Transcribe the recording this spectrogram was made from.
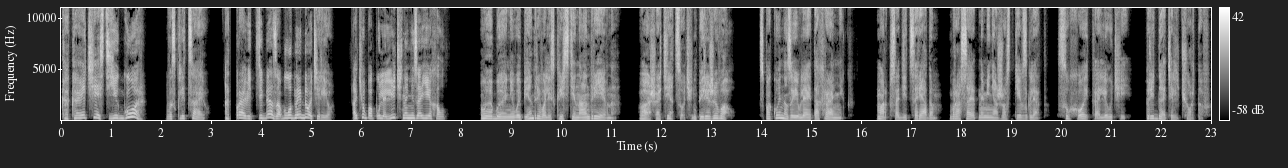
«Какая честь, Егор!» – восклицаю. «Отправить тебя за блудной дочерью! А чё папуля лично не заехал?» «Вы бы не выпендривались, Кристина Андреевна. Ваш отец очень переживал», – спокойно заявляет охранник. Марк садится рядом, бросает на меня жесткий взгляд. Сухой, колючий, предатель чертов.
